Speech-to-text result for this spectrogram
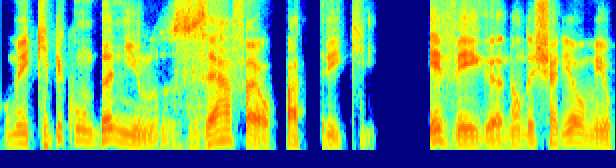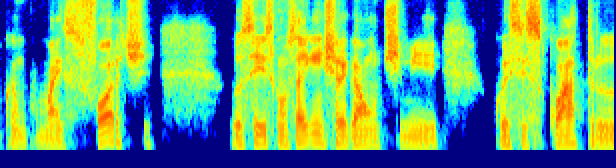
uma equipe com Danilo, Zé Rafael, Patrick e Veiga não deixaria o meio-campo mais forte? Vocês conseguem enxergar um time com esses quatro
